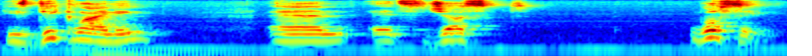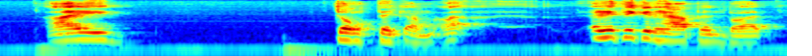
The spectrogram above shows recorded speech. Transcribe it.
He's declining, and it's just we'll see. I don't think I'm. I, anything can happen, but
